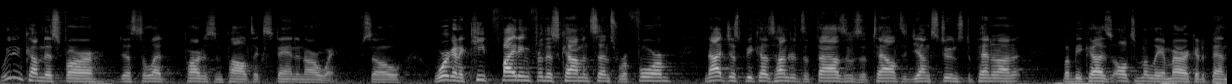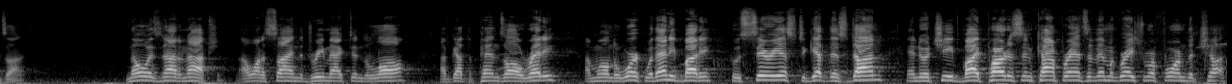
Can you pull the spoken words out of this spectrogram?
we didn't come this far just to let partisan politics stand in our way. So we're going to keep fighting for this common sense reform, not just because hundreds of thousands of talented young students depend on it, but because ultimately America depends on it. No is not an option. I want to sign the DREAM Act into law. I've got the pens all ready. I'm willing to work with anybody who's serious to get this done and to achieve bipartisan, comprehensive immigration reform that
